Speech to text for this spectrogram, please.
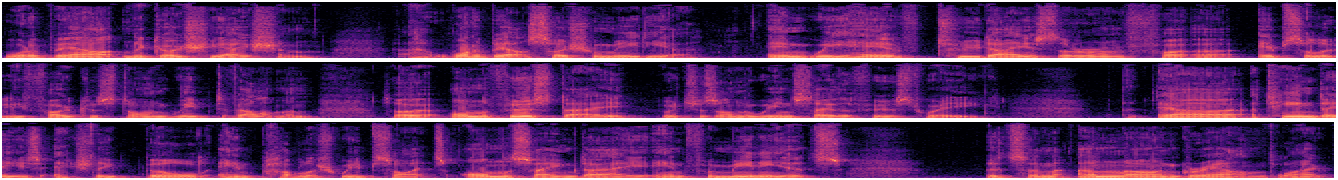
What about negotiation? Uh, what about social media? And we have two days that are fo- uh, absolutely focused on web development. So on the first day, which is on the Wednesday of the first week, our attendees actually build and publish websites on the same day. And for many, it's it's an unknown ground. Like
